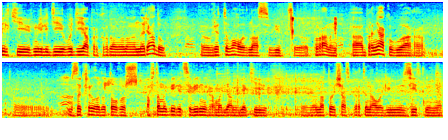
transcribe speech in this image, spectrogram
Тільки вмілі дії водія прикордонного наряду е, врятували в нас від е, поранень. А броня Кугуара е, закрила до того ж автомобілі цивільних громадян, які на той час перетинали лінію зіткнення.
